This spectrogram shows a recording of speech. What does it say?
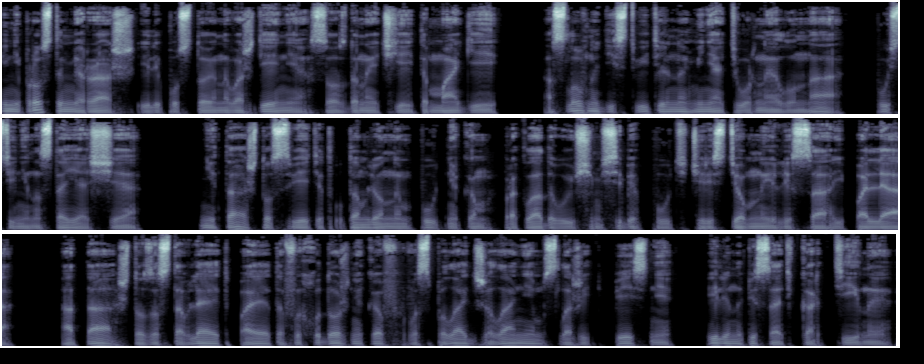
И не просто мираж или пустое наваждение, созданное чьей-то магией, а словно действительно миниатюрная луна, пусть и не настоящая. Не та, что светит утомленным путникам, прокладывающим себе путь через темные леса и поля, а та, что заставляет поэтов и художников воспылать желанием сложить песни или написать картины.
